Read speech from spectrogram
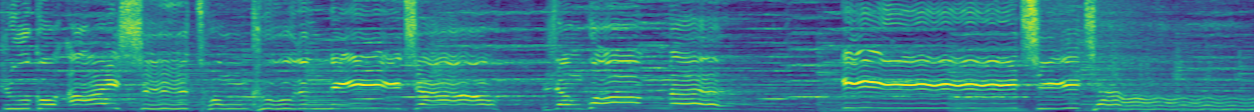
如果爱是痛苦的泥沼，让我们。一起跳。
